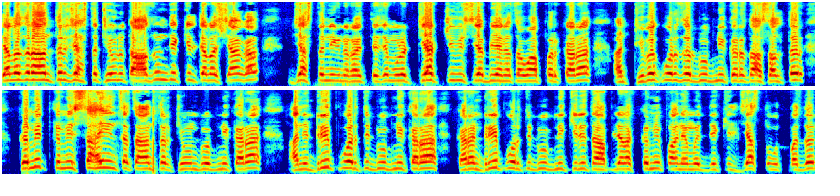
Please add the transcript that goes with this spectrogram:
त्याला जर अंतर जास्त ठेवलं तर अजून देखील त्याला शेंगा जास्त निघणार आहेत त्याच्यामुळे टॅग चोवीस या बियाण्याचा वापर करा आणि ठिबकवर जर डोबणी करत असाल तर कमीत कमी सहा इंचाचा अंतर ठेवून डोबणी करा आणि ड्रीपवरती डुबणी डोबणी करा. कारण ड्रीपवरती डुबणी डोबणी केली तर आपल्याला कमी पाण्यामध्ये देखील जास्त उत्पादन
